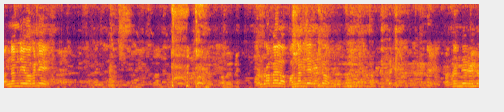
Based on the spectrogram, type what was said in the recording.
పంతొమ్మిది ఒకటి. రెండు రూపాయలు పంతొమ్మిది రెండు. పంతొమ్మిది రెండు.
